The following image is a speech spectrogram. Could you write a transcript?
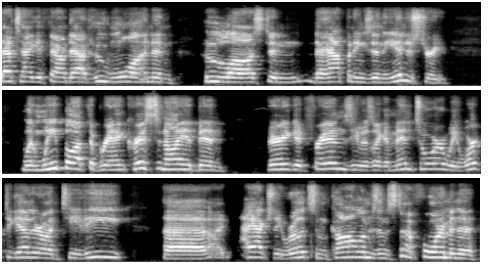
that's how you found out who won and who lost and the happenings in the industry. When we bought the brand, Chris and I had been very good friends. He was like a mentor. We worked together on TV. Uh, I, I, actually wrote some columns and stuff for him in the, in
